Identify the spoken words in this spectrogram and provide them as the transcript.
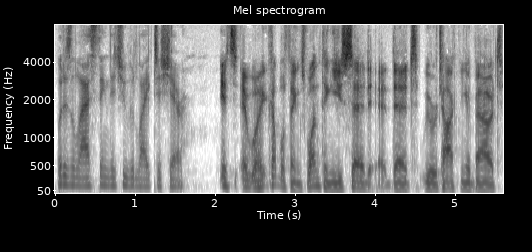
What is the last thing that you would like to share? It's uh, well, a couple of things. One thing you said that we were talking about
